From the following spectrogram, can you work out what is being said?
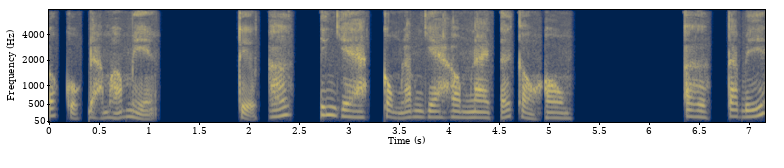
rốt cuộc đã mở miệng. Tiểu thớ, chiến gia cùng lâm gia hôm nay tới cầu hôn. Ừ, ta biết,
